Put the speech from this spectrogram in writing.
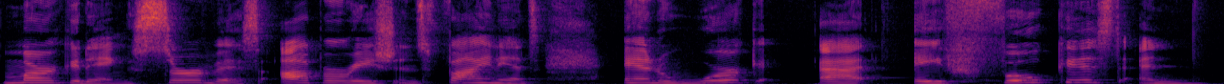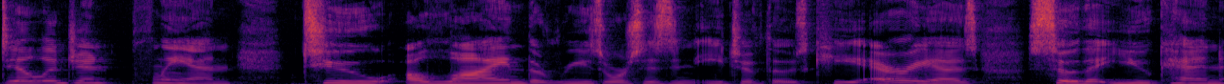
marketing, service, operations, finance, and work at a focused and diligent plan to align the resources in each of those key areas so that you can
